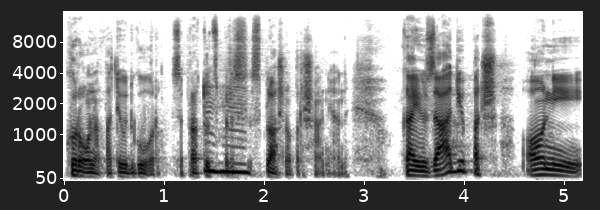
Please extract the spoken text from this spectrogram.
korona, pa ti odgovor, se pravi, tudi mm -hmm. splošno vprašanje. Ne. Kaj je v zadju, pač oni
